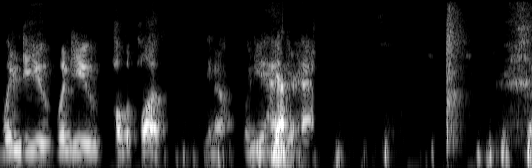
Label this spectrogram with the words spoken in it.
when do you when do you pull the plug? You know, when you hang Yeah. your hat? So,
